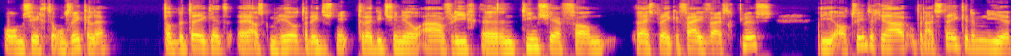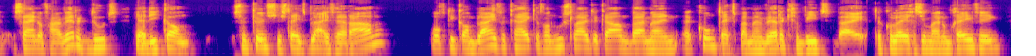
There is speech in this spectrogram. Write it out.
om zich te ontwikkelen. Dat betekent, als ik hem heel traditioneel aanvlieg, een teamchef van, wij spreken 55 plus, die al 20 jaar op een uitstekende manier zijn of haar werk doet, ja, die kan zijn kunstje steeds blijven herhalen. Of die kan blijven kijken van hoe sluit ik aan bij mijn eh, context, bij mijn werkgebied, bij de collega's in mijn omgeving.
